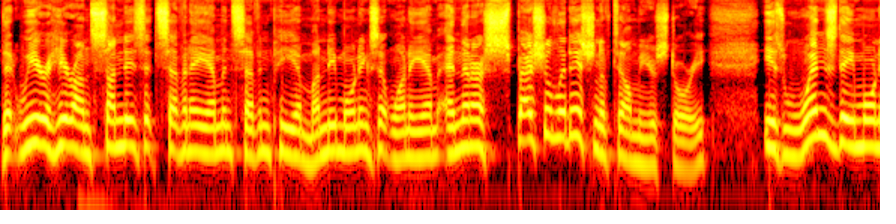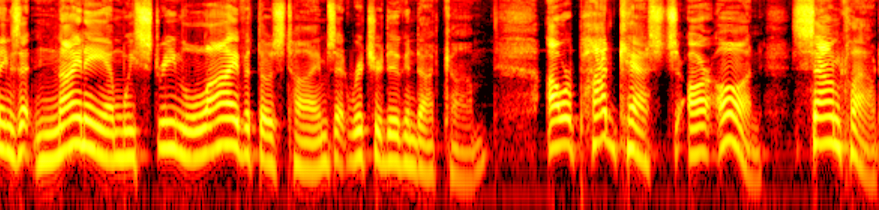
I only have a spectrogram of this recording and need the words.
that we are here on Sundays at 7 a.m. and 7 p.m., Monday mornings at 1 a.m., and then our special edition of Tell Me Your Story is Wednesday mornings at 9 a.m. We stream live at those times at richarddugan.com. Our podcasts are on SoundCloud,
